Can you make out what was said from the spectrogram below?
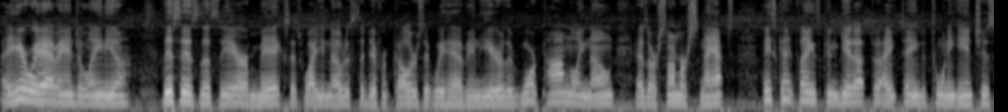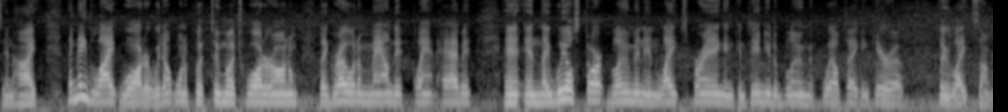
Here we have Angelonia. This is the Serena mix. That's why you notice the different colors that we have in here. They're more commonly known as our summer snaps. These things can get up to 18 to 20 inches in height. They need light water. We don't want to put too much water on them. They grow in a mounded plant habit and, and they will start blooming in late spring and continue to bloom if well taken care of through late summer.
